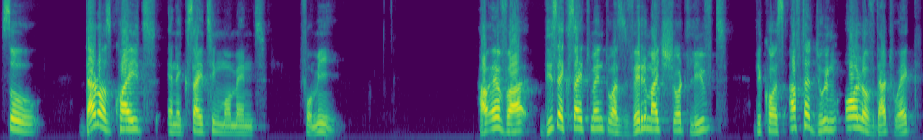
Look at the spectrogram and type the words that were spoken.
So that was quite an exciting moment for me. However, this excitement was very much short-lived because after doing all of that work,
